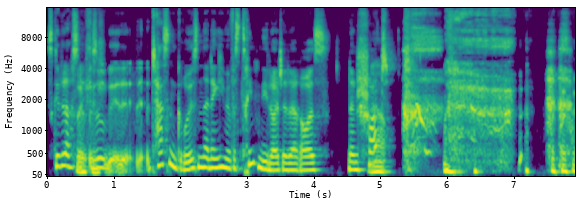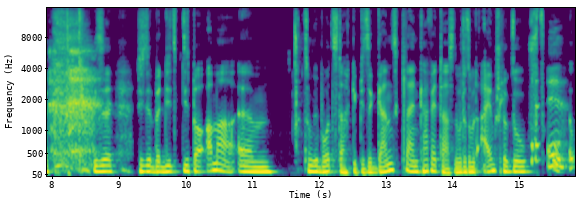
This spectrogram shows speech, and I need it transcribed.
Es gibt auch so, so äh, Tassengrößen, da denke ich mir, was trinken die Leute daraus? Einen Shot? Diese, diese, die, die es bei Oma ähm, zum Geburtstag gibt, diese ganz kleinen Kaffeetassen, wo du so mit einem Schluck so, oh, Ja. oh,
